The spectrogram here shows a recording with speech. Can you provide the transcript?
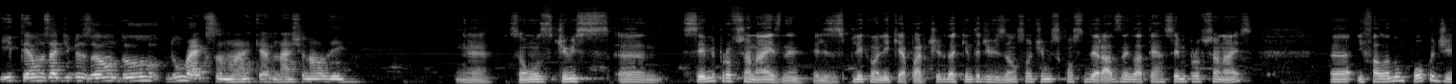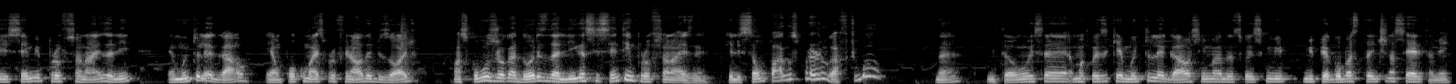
e temos a divisão do, do Wrexham, não é? Que é a National League. É, são os times uh, semi-profissionais, né? Eles explicam ali que a partir da quinta divisão são times considerados na Inglaterra semi-profissionais. Uh, e falando um pouco de semi-profissionais ali, é muito legal, é um pouco mais para o final do episódio, mas como os jogadores da liga se sentem profissionais, né? Porque eles são pagos para jogar futebol, né? Então isso é uma coisa que é muito legal, assim, uma das coisas que me, me pegou bastante na série também.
